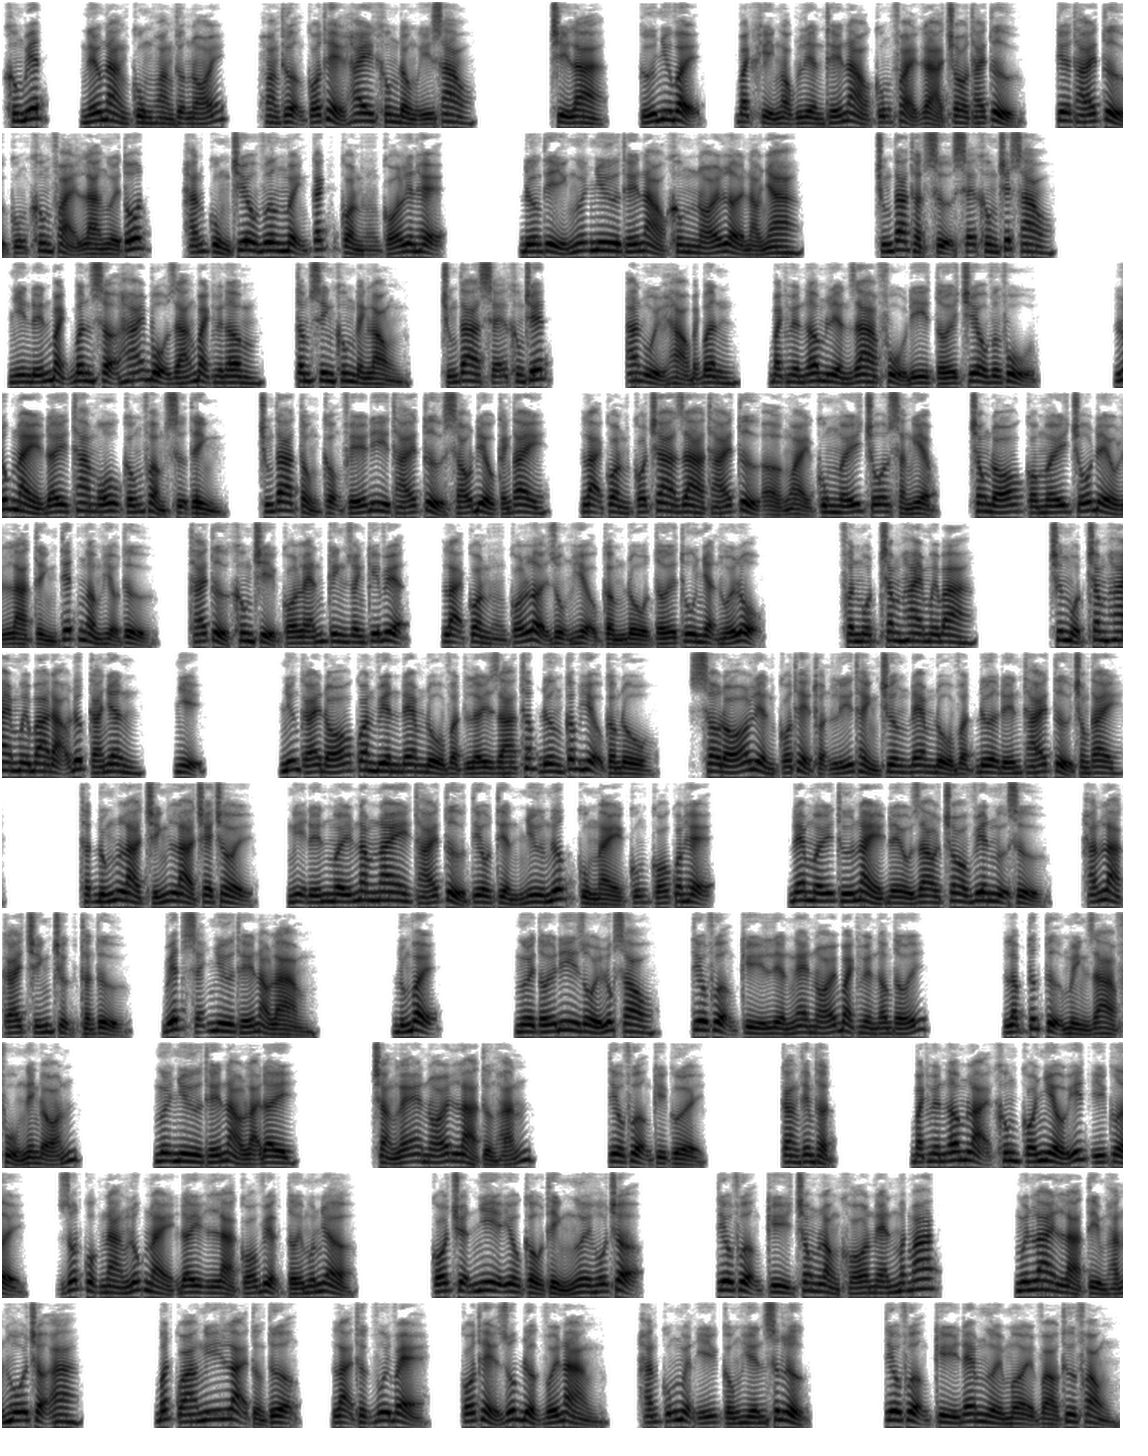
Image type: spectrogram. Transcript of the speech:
Không biết, nếu nàng cùng hoàng thượng nói, hoàng thượng có thể hay không đồng ý sao? Chỉ là, cứ như vậy, Bạch Khỉ Ngọc liền thế nào cũng phải gả cho thái tử, kia thái tử cũng không phải là người tốt, hắn cùng chiêu vương mệnh cách còn có liên hệ. Đường tỷ ngươi như thế nào không nói lời nào nha? Chúng ta thật sự sẽ không chết sao? Nhìn đến Bạch Bân sợ hãi bộ dáng Bạch Huyền Âm, tâm sinh không đành lòng, chúng ta sẽ không chết. An ủi hảo Bạch Bân, Bạch Huyền Âm liền ra phủ đi tới chiêu vương phủ. Lúc này đây tham ô cống phẩm sự tình, chúng ta tổng cộng phế đi thái tử 6 điều cánh tay, lại còn có cha ra thái tử ở ngoài cung mấy chỗ sản nghiệp, trong đó có mấy chỗ đều là tình tiết ngầm hiệu tử. Thái tử không chỉ có lén kinh doanh kỹ viện, lại còn có lợi dụng hiệu cầm đồ tới thu nhận hối lộ. Phần 123 chương 123 đạo đức cá nhân, nhị. Những cái đó quan viên đem đồ vật lấy giá thấp đương cấp hiệu cầm đồ, sau đó liền có thể thuận lý thành trương đem đồ vật đưa đến thái tử trong tay. Thật đúng là chính là che trời, nghĩ đến mấy năm nay thái tử tiêu tiền như nước cùng này cũng có quan hệ. Đem mấy thứ này đều giao cho viên ngự sử, hắn là cái chính trực thần tử, biết sẽ như thế nào làm. Đúng vậy. Người tới đi rồi lúc sau, tiêu phượng kỳ liền nghe nói bạch huyền âm tới. Lập tức tự mình ra phủ nên đón. Ngươi như thế nào lại đây? Chẳng lẽ nói là tưởng hắn? Tiêu phượng kỳ cười. Càng thêm thật. Bạch huyền âm lại không có nhiều ít ý cười, rốt cuộc nàng lúc này đây là có việc tới muốn nhờ. Có chuyện nhi yêu cầu thỉnh ngươi hỗ trợ. Tiêu phượng kỳ trong lòng khó nén mất mát. Nguyên lai là tìm hắn hỗ trợ a. Bất quá nghĩ lại tưởng tượng, lại thực vui vẻ, có thể giúp được với nàng, hắn cũng nguyện ý cống hiến sức lực. Tiêu phượng kỳ đem người mời vào thư phòng.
